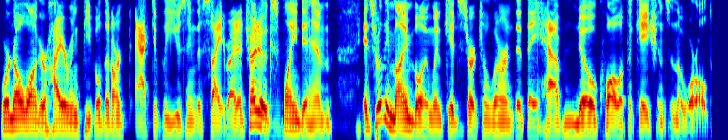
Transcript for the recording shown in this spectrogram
we're no longer hiring people that aren't actively using the site, right? I try to explain to him it's really mind blowing when kids start to learn that they have no qualifications in the world.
